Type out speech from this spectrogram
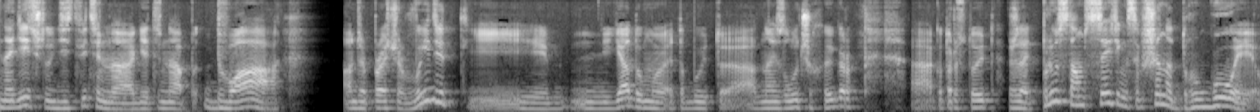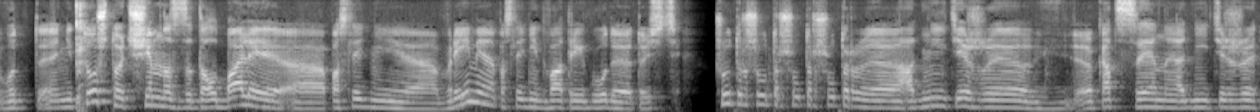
Надеюсь, что действительно Getting Up 2 Under Pressure выйдет, и я думаю, это будет одна из лучших игр, а, которую стоит ждать. Плюс там сеттинг совершенно другой. Вот э, не то, что чем нас задолбали а, последнее время, последние 2-3 года, то есть шутер, шутер, шутер, шутер, э, одни и те же э, катсцены, одни и те же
